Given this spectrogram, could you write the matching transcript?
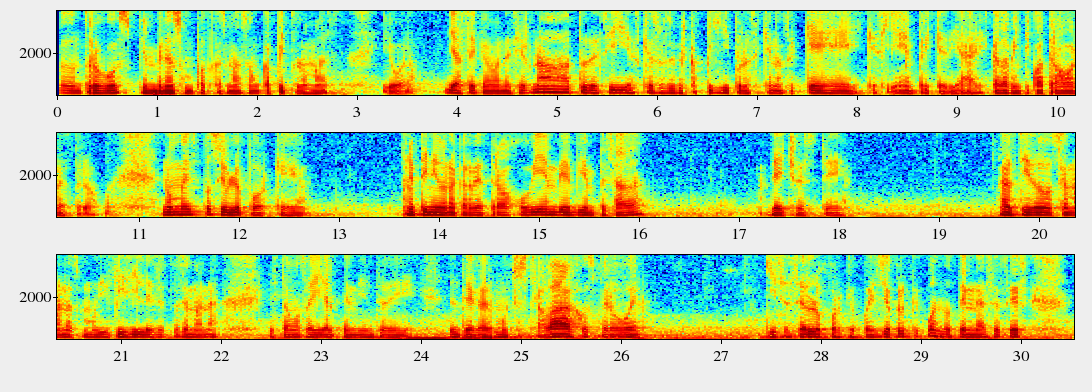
Hola odontólogos, bienvenidos a un podcast más, a un capítulo más. Y bueno, ya sé que me van a decir, no, tú decías que vas a subir capítulos y que no sé qué, y que siempre, y que diario, cada 24 horas, pero no me es posible porque he tenido una carga de trabajo bien, bien, bien pesada. De hecho, este, han sido semanas muy difíciles. Esta semana estamos ahí al pendiente de entregar muchos trabajos, pero bueno quise hacerlo porque pues yo creo que cuando te nace hacer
